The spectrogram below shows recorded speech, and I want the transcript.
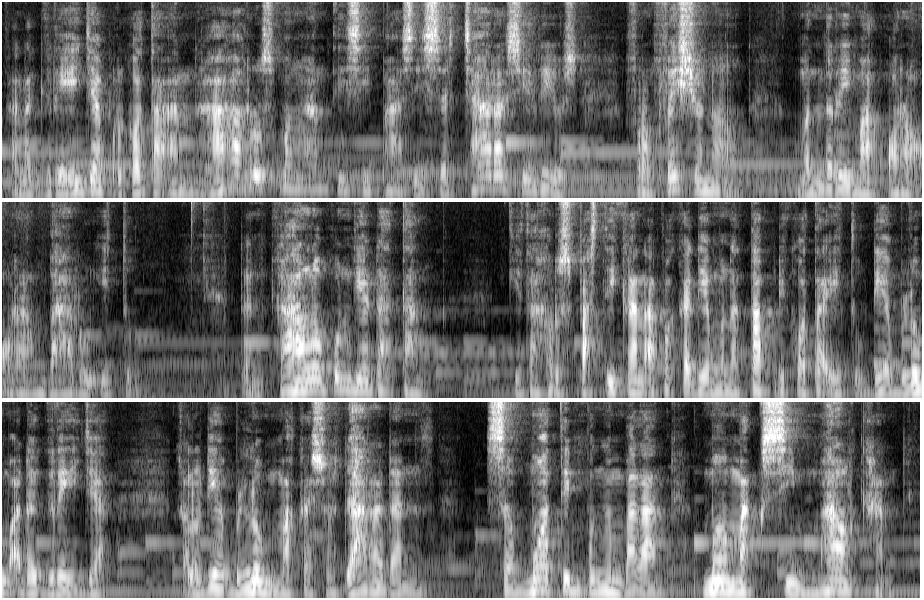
Karena gereja perkotaan harus mengantisipasi secara serius, profesional, menerima orang-orang baru itu. Dan kalaupun dia datang, kita harus pastikan apakah dia menetap di kota itu. Dia belum ada gereja. Kalau dia belum, maka saudara dan semua tim pengembalaan memaksimalkan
